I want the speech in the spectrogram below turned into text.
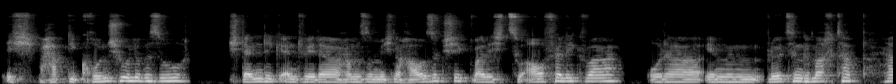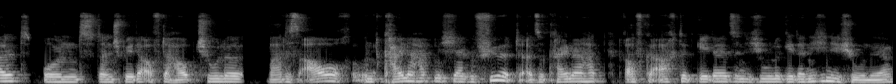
Ich habe die Grundschule besucht, ständig entweder haben sie mich nach Hause geschickt, weil ich zu auffällig war oder irgendeinen Blödsinn gemacht habe halt. Und dann später auf der Hauptschule war das auch. Und keiner hat mich ja geführt. Also keiner hat darauf geachtet, geht er jetzt in die Schule, geht er nicht in die Schule, ja.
